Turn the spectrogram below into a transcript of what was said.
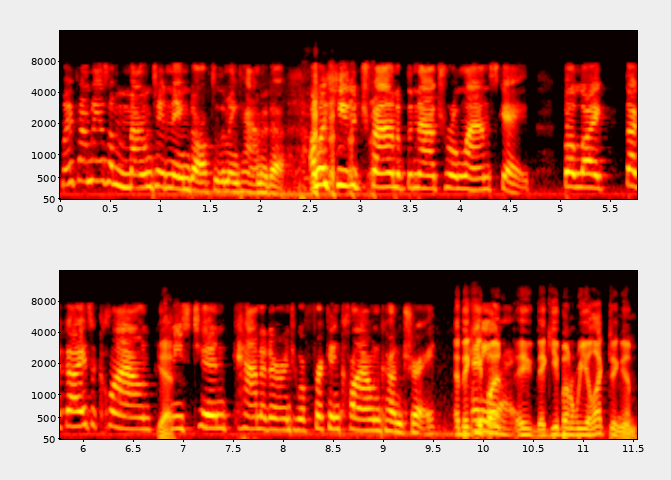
my family has a mountain named after them in Canada. I'm a huge fan of the natural landscape. But like that guy's a clown, Yes. and he's turned Canada into a freaking clown country. And they keep on Anyway. they, they keep on reelecting him.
